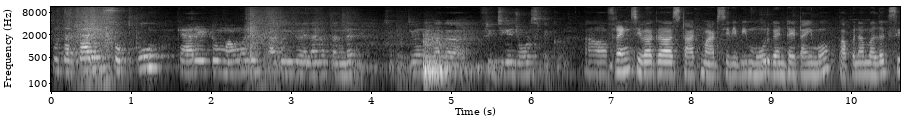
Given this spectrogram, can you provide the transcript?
ಸೊ ತರಕಾರಿ, ಸೊಪ್ಪು, ಕ್ಯಾರೆಟು, ಮಾಮೂಲಿ ಅದು ಇದು ಎಲ್ಲನೂ ತಂದೆ ಸೊ ಪ್ರತಿಯೊಂದು ಇವಾಗ ಫ್ರಿಜ್ಗೆ ಜೋಡಿಸ್ಬೇಕು. ಫ್ರೆಂಡ್ಸ್ ಇವಾಗ ಸ್ಟಾರ್ಟ್ ಮಾಡಿಸಿದ್ದೀವಿ ಮೂರು ಗಂಟೆ ಟೈಮು ಪಾಪನ ಮಲಗಿಸಿ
